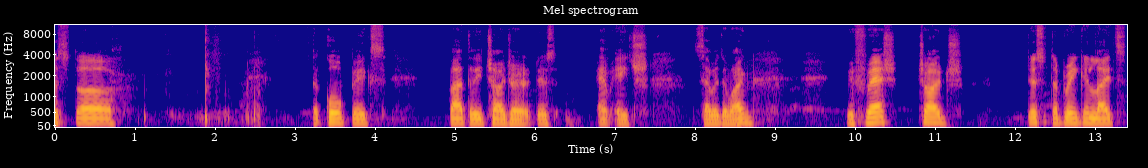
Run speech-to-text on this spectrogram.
is the the Coolpix battery charger this MH71 refresh charge this is the blinking lights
